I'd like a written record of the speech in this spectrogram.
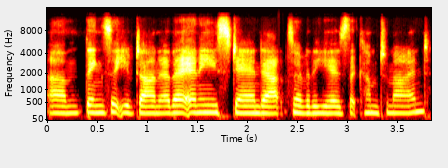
um, things that you've done, are there any standouts over the years that come to mind?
